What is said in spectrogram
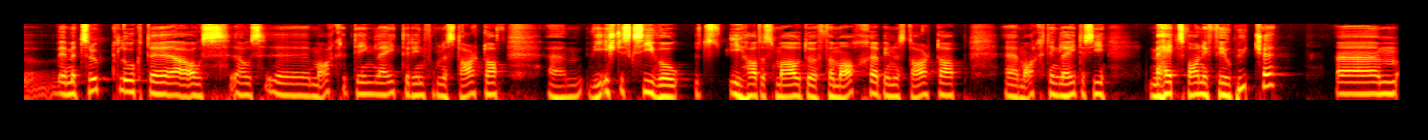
wenn man zurückschaut äh, als, als äh, Marketingleiterin von einem Start-up, ähm, wie ist das gewesen? Weil ich habe das mal dürfen machen bei einem Start-up äh, Marketingleiter sein. Man hat zwar nicht viel Budget, ähm,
